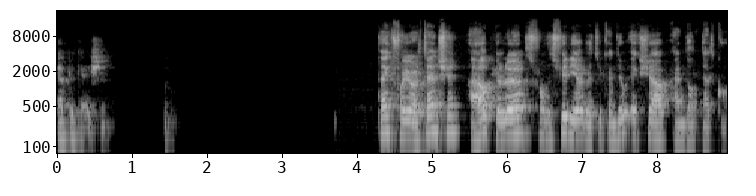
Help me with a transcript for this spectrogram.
application. Thanks for your attention. I hope you learned from this video that you can do X Sharp and .NET Core.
